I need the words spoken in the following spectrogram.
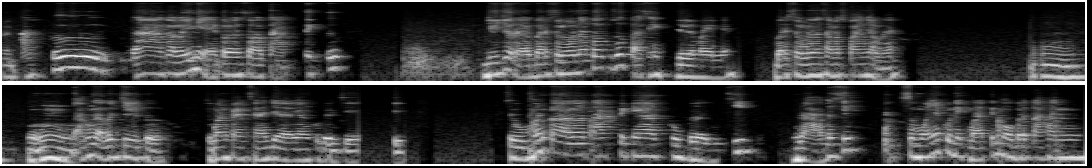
aku nah kalau ini ya kalau soal taktik tuh jujur ya Barcelona tuh aku suka sih dia mainnya. Barcelona sama Spanyol ya. Hmm. Hmm, aku nggak benci itu. Cuman fans aja yang aku benci. Cuman kalau taktiknya aku benci, nggak ada sih. Semuanya aku nikmatin mau bertahan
